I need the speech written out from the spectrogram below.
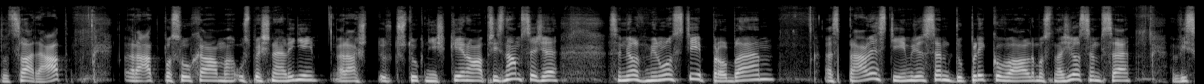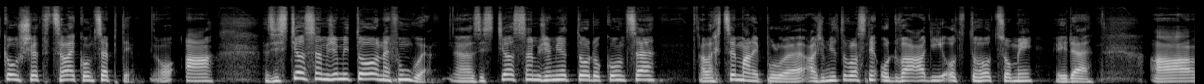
docela rád. Rád poslouchám úspěšné lidi, rád čtu knížky, no a přiznám se, že jsem měl v minulosti problém právě s tím, že jsem duplikoval nebo snažil jsem se vyzkoušet celé koncepty. No a zjistil jsem, že mi to nefunguje. Zjistil jsem, že mě to dokonce lehce manipuluje a že mě to vlastně odvádí od toho, co mi jde. A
